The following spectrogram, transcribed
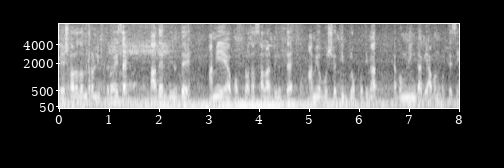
যে ষড়যন্ত্র লিপ্ত রয়েছে, তাদের বিরুদ্ধে আমি এই অপপ্রচার চালার বিরুদ্ধে আমি অবশ্যই তীব্র প্রতিবাদ এবং নিন্দা জ্ঞাপন করতেছি।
